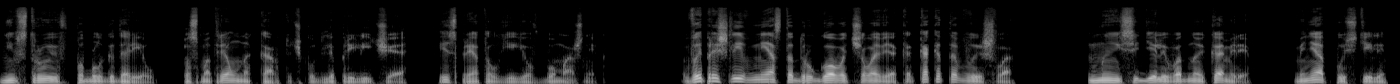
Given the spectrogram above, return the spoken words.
Невструев поблагодарил, посмотрел на карточку для приличия и спрятал ее в бумажник. «Вы пришли вместо другого человека. Как это вышло?» «Мы сидели в одной камере. Меня отпустили.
